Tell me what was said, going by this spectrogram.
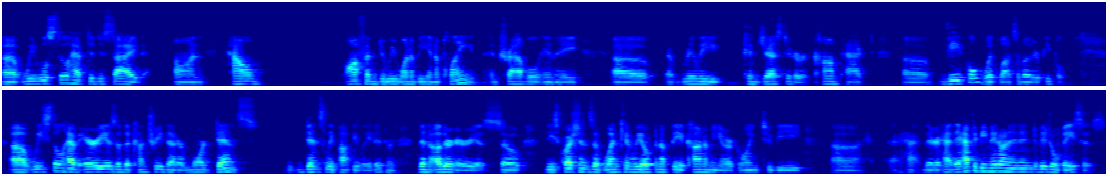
Uh, we will still have to decide on how often do we want to be in a plane and travel in a, uh, a really congested or compact uh, vehicle with lots of other people? Uh, we still have areas of the country that are more dense, densely populated right. than other areas. So these questions of when can we open up the economy are going to be uh, ha- they have to be made on an individual basis.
